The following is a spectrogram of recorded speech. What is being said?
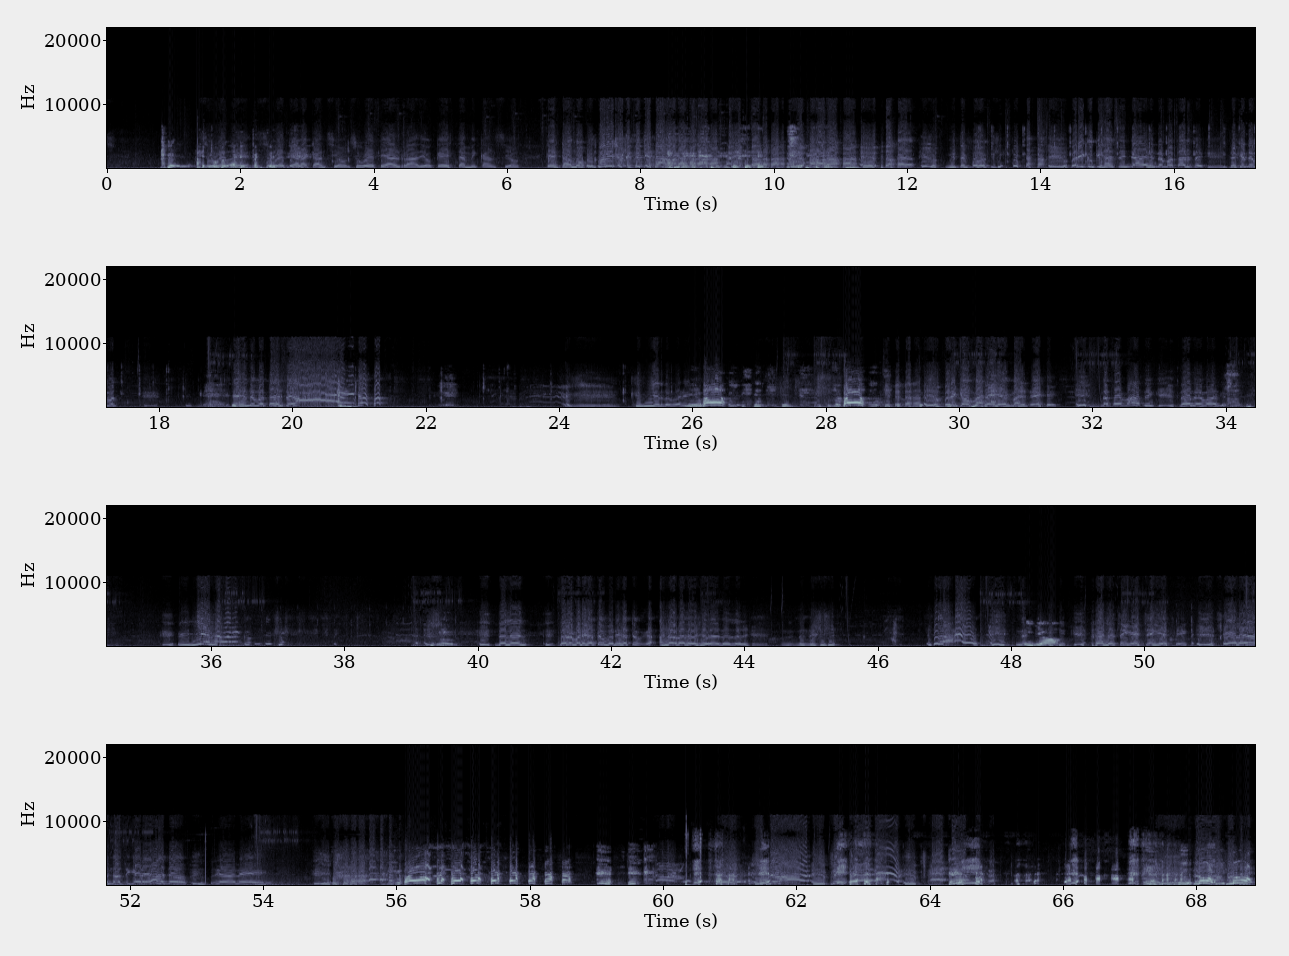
Ayuda. Súbete, súbete a la canción, súbete al radio, que esta es mi canción. Que estamos. Marico, que hacen ya? Dejen de matarse. Dejen de matarse. Dejen de matarse. ¡Qué mierda, marico! ¡Ah! ¡Ah! Marico, manejen, manejen. No te maten, no te maten. ¡Mierda, marico! Dale, dale, maneja tú, maneja tú. Ah, no, dale, dale, dale, dale. Y yo. Dale, sigue, sigue, sigue. Sigue dando, sigue dando. Dale. ¡No! ¡No!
